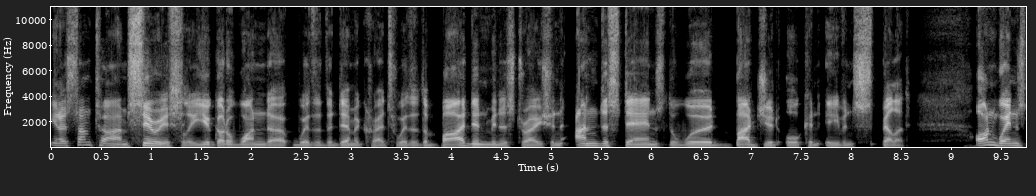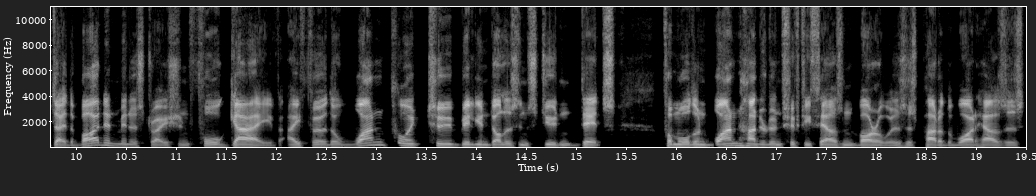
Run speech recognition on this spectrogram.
You know, sometimes, seriously, you've got to wonder whether the Democrats, whether the Biden administration understands the word budget or can even spell it. On Wednesday, the Biden administration forgave a further $1.2 billion in student debts for more than 150,000 borrowers as part of the White House's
